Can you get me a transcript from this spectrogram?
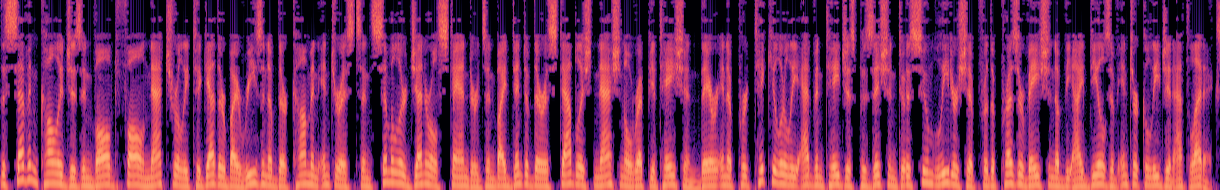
The seven colleges involved fall naturally together by reason of their common interests and similar general standards and by dint of their established national reputation they are in a particularly advantageous position to assume leadership for the preservation of the ideals of intercollegiate athletics.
